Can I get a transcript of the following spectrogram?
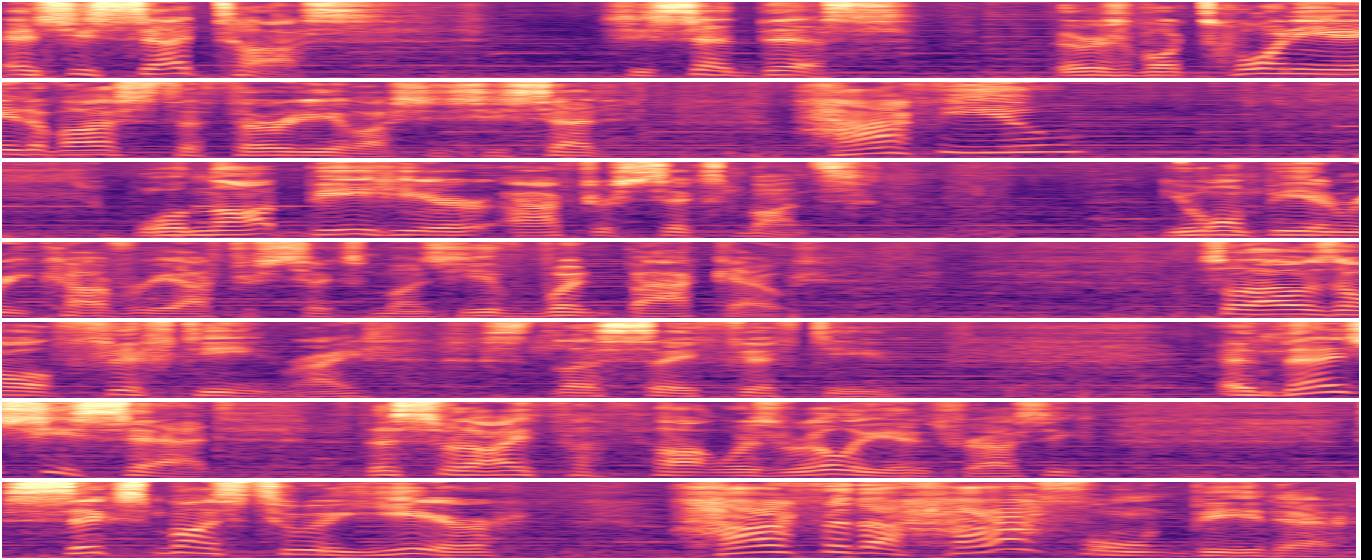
And she said to us, she said this, there was about 28 of us to 30 of us. And she said, half of you will not be here after six months. You won't be in recovery after six months. You've went back out. So that was about 15, right? Let's say 15. And then she said, this is what I th thought was really interesting. Six months to a year, half of the half won't be there.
